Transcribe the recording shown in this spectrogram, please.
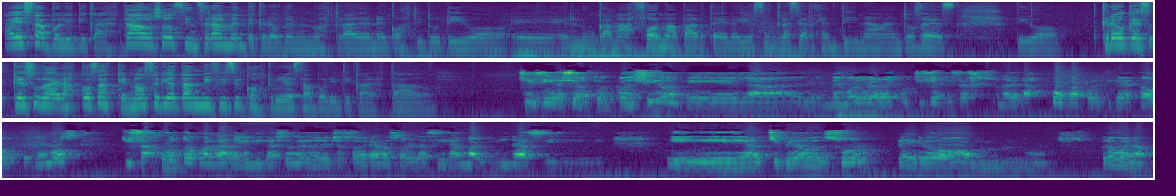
a esa política de Estado. Yo, sinceramente, creo que en nuestro ADN constitutivo eh, el nunca más forma parte de la idiosincrasia argentina. Entonces, digo, creo que es, que es una de las cosas que no sería tan difícil construir esa política de Estado. Sí, sí, es cierto. Coincido en que la, memoria, verdad y justicia quizás es una de las pocas políticas de Estado que tenemos, quizás junto con la reivindicación de los derechos soberanos sobre las Islas Malvinas y y Archipiélago del Sur, pero, mm, pero bueno,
